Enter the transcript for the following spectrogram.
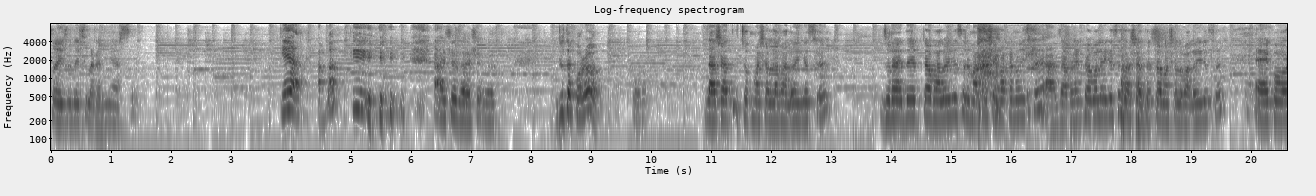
তো এই জন্য এই চুলাটা নিয়ে আসছে। কে? আব্বা? কি? আসে যা আসে জুতা পরো? পরো। যার সাথে চোখ মাসাল্লাহ ভালো হয়ে গেছে। জুনাইদেরটা ভালো হয়ে গেছে মাদ্রাসায় পাঠানো হয়েছে, আর জাপানেরটাও ভালো হয়ে গেছে যার সাথেরটাও মাসাল্লাহ ভালো হয়ে গেছে। এখন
